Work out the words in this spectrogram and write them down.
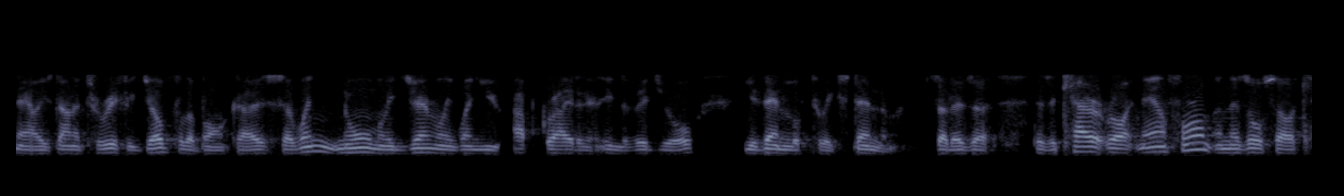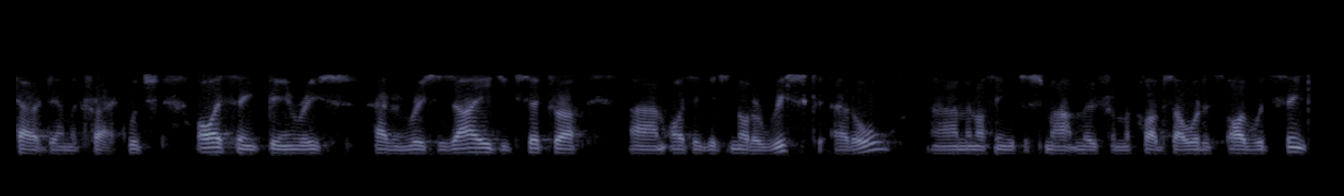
Now he's done a terrific job for the Broncos. So when normally, generally, when you upgrade an individual, you then look to extend them. So there's a there's a carrot right now for him, and there's also a carrot down the track, which I think, being Reece having Reece's age, etc., um, I think it's not a risk at all, um, and I think it's a smart move from the club. So I would I would think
